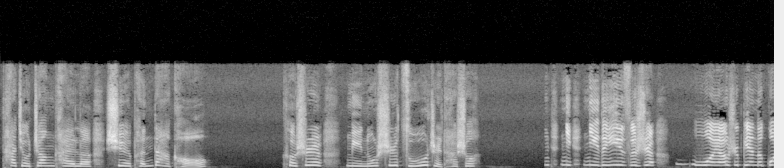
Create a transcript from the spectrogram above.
他就张开了血盆大口。可是米奴师阻止他说：“你你你的意思是，我要是变得乖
